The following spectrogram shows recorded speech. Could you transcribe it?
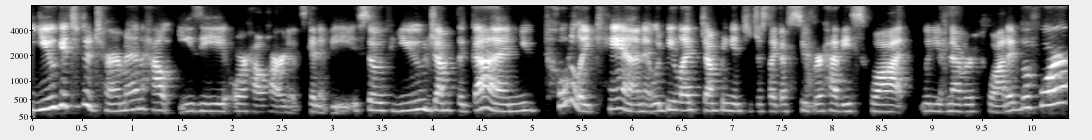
you get to determine how easy or how hard it's going to be. So if you jump the gun, you totally can. It would be like jumping into just like a super heavy squat when you've never squatted before,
